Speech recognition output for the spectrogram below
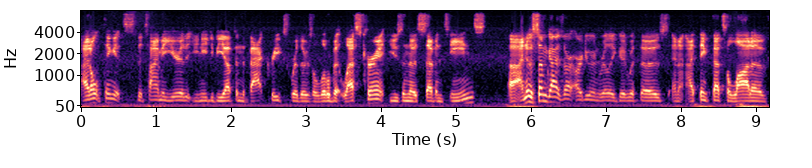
I don't think it's the time of year that you need to be up in the back creeks where there's a little bit less current using those 17s. Uh, I know some guys are, are doing really good with those, and I think that's a lot of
